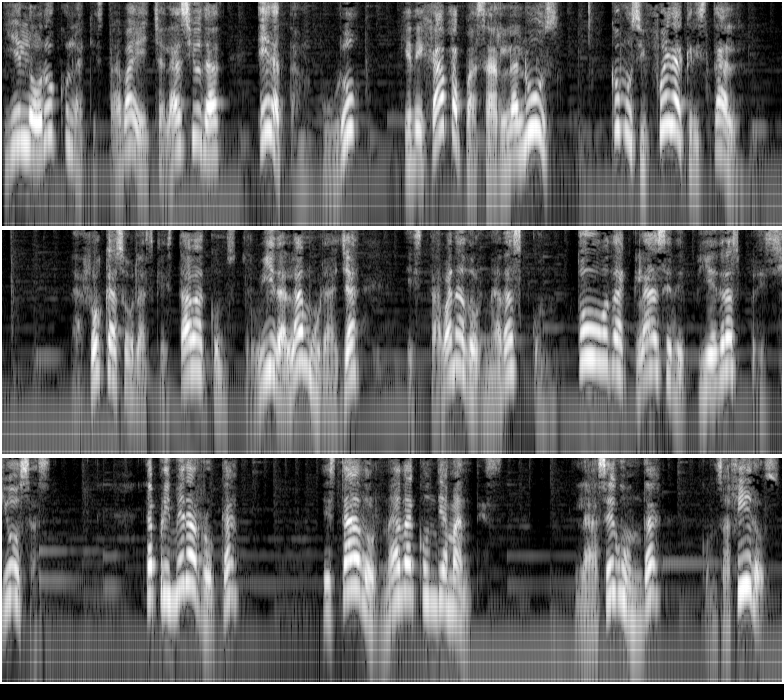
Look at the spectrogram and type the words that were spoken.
y el oro con la que estaba hecha la ciudad era tan puro que dejaba pasar la luz, como si fuera cristal. Las rocas sobre las que estaba construida la muralla estaban adornadas con toda clase de piedras preciosas. La primera roca está adornada con diamantes, la segunda con zafiros,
